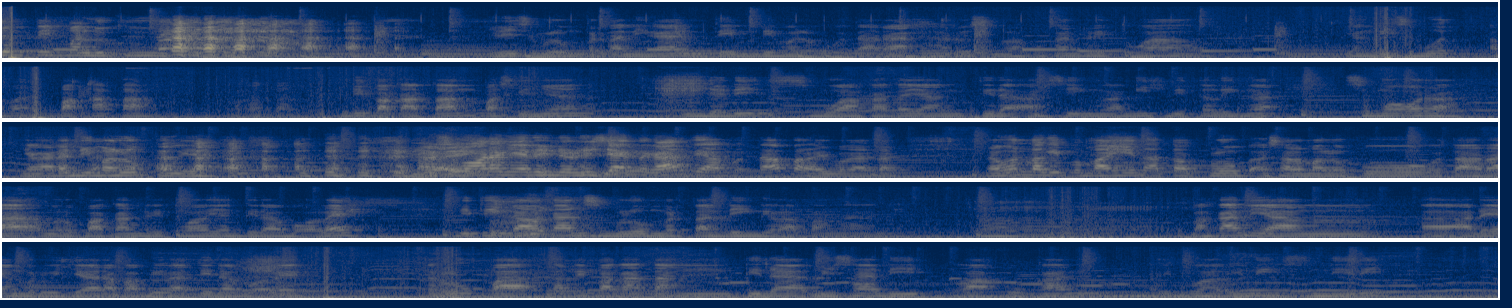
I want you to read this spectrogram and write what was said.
Jam tim Maluku. Jadi sebelum pertandingan tim di Maluku Utara harus melakukan ritual yang disebut apa? Pakatang. Pakatan. Jadi pakatang pastinya menjadi sebuah kata yang tidak asing lagi di telinga semua orang yang ada di Maluku ya. Nah, semua orang yang ada di Indonesia itu kan ya, apa lagi kata. Namun bagi pemain atau klub asal Maluku Utara merupakan ritual yang tidak boleh ditinggalkan sebelum bertanding di lapangan. Bahkan yang eh, ada yang berujar apabila tidak boleh terlupa, tapi Pak Katang tidak bisa dilakukan ritual ini sendiri.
